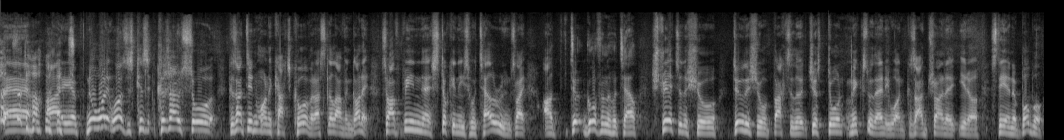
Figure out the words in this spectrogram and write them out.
Uh, I uh, no, what it was is because I was so because I didn't want to catch COVID. I still haven't got it. So I've been uh, stuck in these hotel rooms. Like I'll do, go from the hotel straight to the show, do the show, back to the just don't mix with anyone because I'm trying to you know stay in a bubble.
